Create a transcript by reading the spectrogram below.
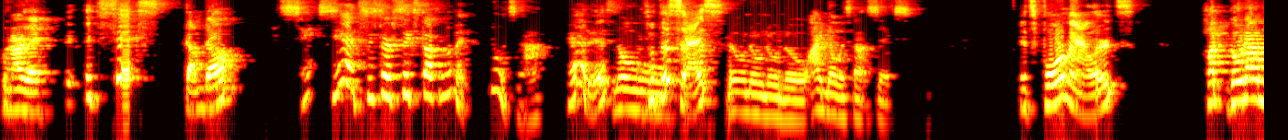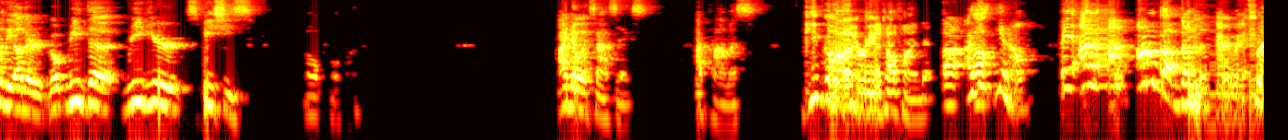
What are they? It's six. Dumb dumb. Six? Yeah, it's just our six duck limit. No, it's not. Yeah, it is. No. That's what this says. No, no, no, no. I know it's not six. It's four mallards. Hunt, go down to the other. Go read the read your species. Oh, hold on. I know it's not six. I promise. Keep going, Grant. I'll find it. Uh, I just, you know, I, I, I'm about done with. Three,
